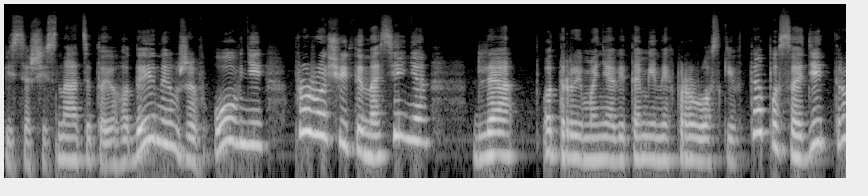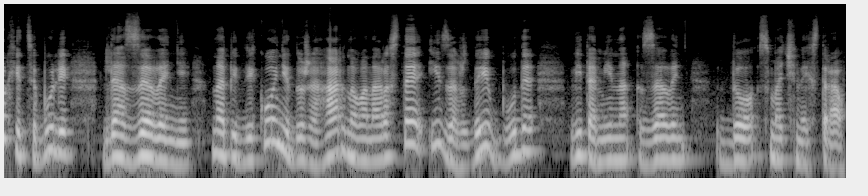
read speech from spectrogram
Після 16 години вже в овні пророщуйте насіння для отримання вітамінних проростків та посадіть трохи цибулі для зелені. На підвіконі дуже гарно вона росте і завжди буде вітаміна зелень до смачних страв.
